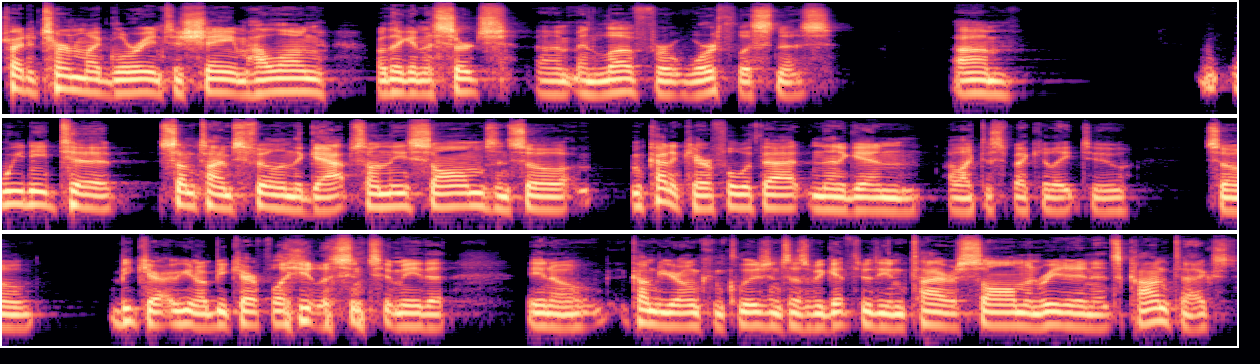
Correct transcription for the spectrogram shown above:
try to turn my glory into shame? How long are they going to search um, and love for worthlessness? Um, we need to sometimes fill in the gaps on these Psalms. And so I'm kind of careful with that. And then again, I like to speculate too. So be careful, you know, be careful as you listen to me that you know, come to your own conclusions as we get through the entire psalm and read it in its context.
